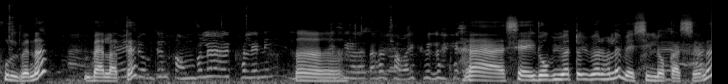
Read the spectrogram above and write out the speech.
খুলবে না বেলাতে? হ্যাঁ। সবাই খুলে হ্যাঁ সেই রবিবার টবিবার হলে বেশি লোক আসে না?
